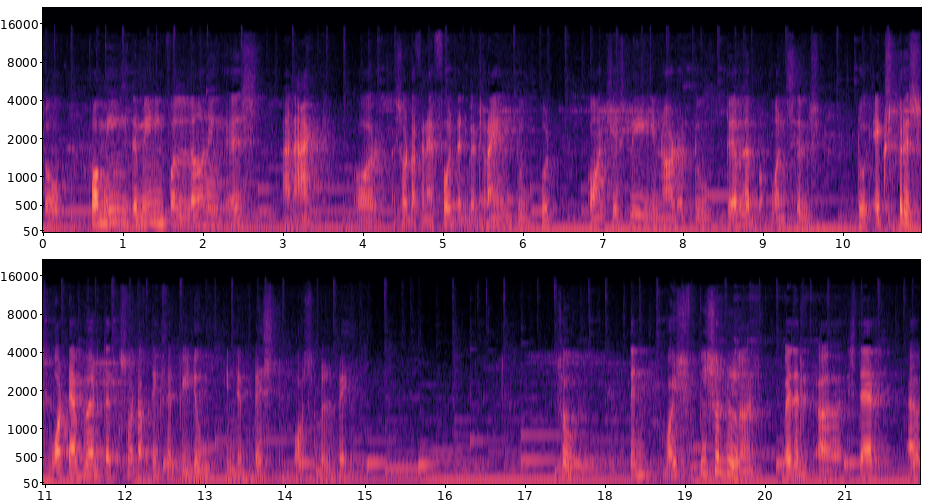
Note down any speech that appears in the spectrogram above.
So for me the meaningful learning is an act or sort of an effort that we are trying to put consciously in order to develop oneself to express whatever the sort of things that we do in the best possible way. So then why sh- we should learn whether uh, is there a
